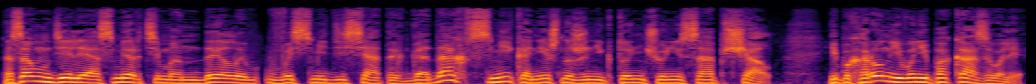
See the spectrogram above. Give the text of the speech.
На самом деле о смерти Манделы в 80-х годах в СМИ, конечно же, никто ничего не сообщал, и похорон его не показывали.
